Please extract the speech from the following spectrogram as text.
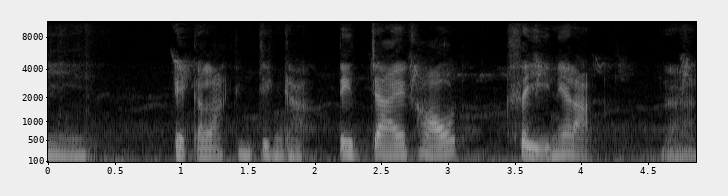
มีเอกลักษณ์จริง ๆ ค่ะ ติดใจเขาสีเนี่ยแหละนะ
